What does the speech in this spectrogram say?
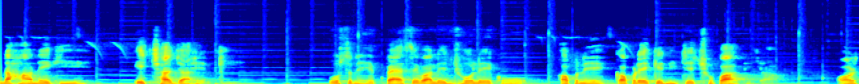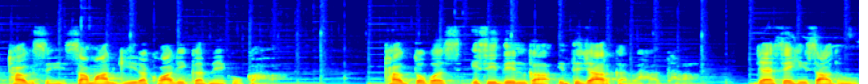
नहाने की इच्छा ज़ाहिर की। उसने पैसे वाले झोले को अपने कपड़े के नीचे छुपा दिया और ठग से सामान की रखवाली करने को कहा। ठग तो बस इसी दिन का इंतज़ार कर रहा था। जैसे ही साधु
